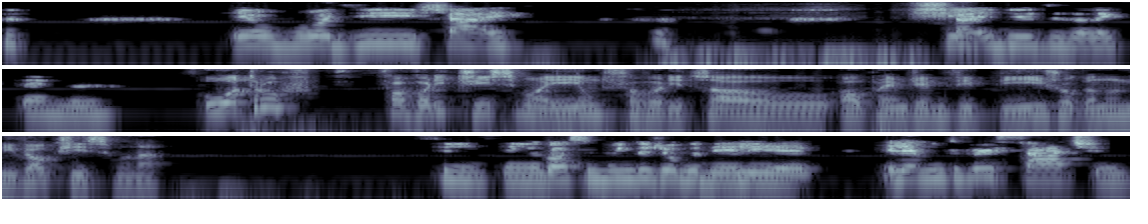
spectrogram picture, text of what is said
eu vou de Shai. Shai Gildes Alexander. O outro favoritíssimo aí, um dos favoritos ao, ao prêmio de MVP, jogando um nível altíssimo, né? Sim, sim. Eu gosto muito do jogo dele. Ele é muito versátil.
